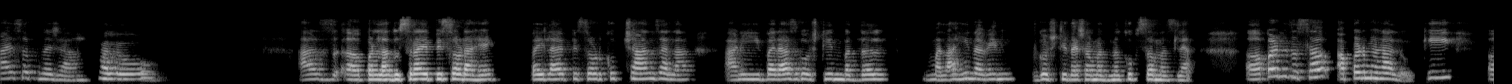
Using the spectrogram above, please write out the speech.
हाय स्वप्नजा हॅलो. आज आपला दुसरा एपिसोड आहे. पहिला एपिसोड खूप छान झाला आणि बऱ्याच गोष्टींबद्दल मलाही नवीन गोष्टी त्याच्यामधनं खूप समजल्या. अ, पण जसं आपण म्हणालो की अ,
